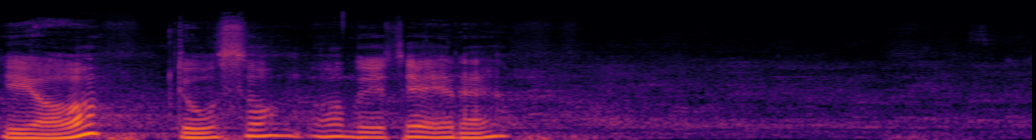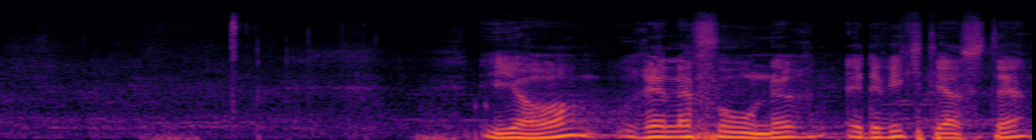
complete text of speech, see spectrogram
Ja, då så avbryter jag där. Ja, relationer är det viktigaste,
